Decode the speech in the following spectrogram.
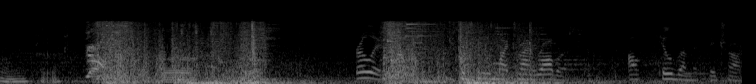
Oh, okay. Uh, Really, you think people might try and rob us. I'll kill them if they try.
